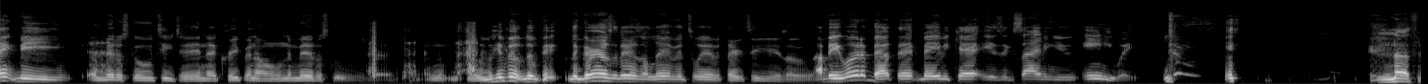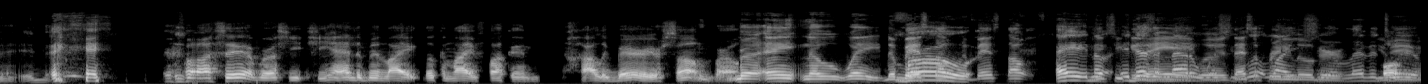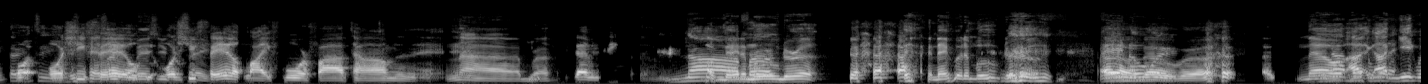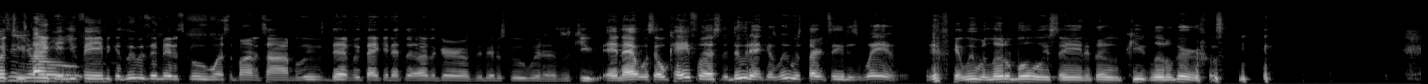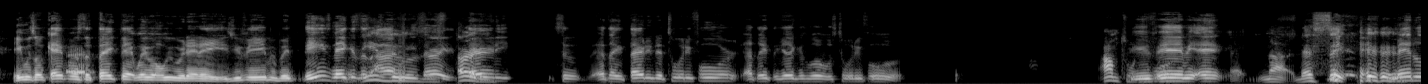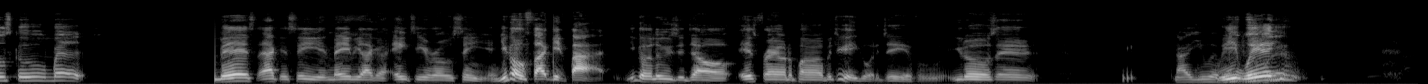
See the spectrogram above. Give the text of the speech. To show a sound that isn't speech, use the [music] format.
can't be a middle school teacher and they're creeping on the middle schools, bro. People, the, the girls of theirs 11, 12, 13 years old. I mean, what about that baby cat is exciting you anyway? [laughs] Nothing. That's [laughs] what I said, bro. She she had to been like looking like fucking Halle Berry or something, bro. Bro, ain't no way. The best Bro. thought, the best thought. Hey, no, she it doesn't matter what was, she that's a pretty like. little girl. 11, Or, 12, or, 13. or she That's failed, best or she say. failed like four or five times. And, and Nah, bro. seven- Nah, They'd have bro. moved her up. [laughs] [laughs] they would have moved her up. [laughs] Ain't oh no way. no, bro. No, I, I get what you 18-year-old thinking. You feel because we was in middle school once upon a time, but we was definitely thinking that the other girls in middle school with us was cute, and that was okay for us to do that because we was thirteen as well. [laughs] we were little boys saying that they were cute little girls. [laughs] it was okay for us to think that way when we were that age. You feel me? But these niggas These honestly dudes 30, 30. 30 to I think thirty to twenty four. I think the youngest one was twenty four. I'm twenty. You feel me? And Nah, that's sick. [laughs] middle school, bro. The best I can see is maybe like an 18 year old senior. You gonna get fired. You gonna lose your job. It's frowned upon, but you ain't going to jail for it. You know what I'm saying? Now you will. We, will you?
